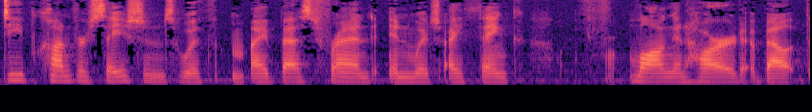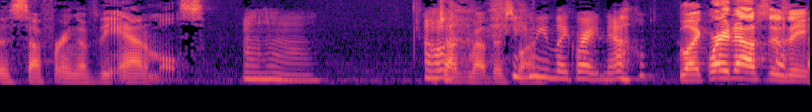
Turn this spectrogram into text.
deep conversations with my best friend in which I think f- long and hard about the suffering of the animals. Mm-hmm. I'm talking about this you one. mean like right now like right now, Susie.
